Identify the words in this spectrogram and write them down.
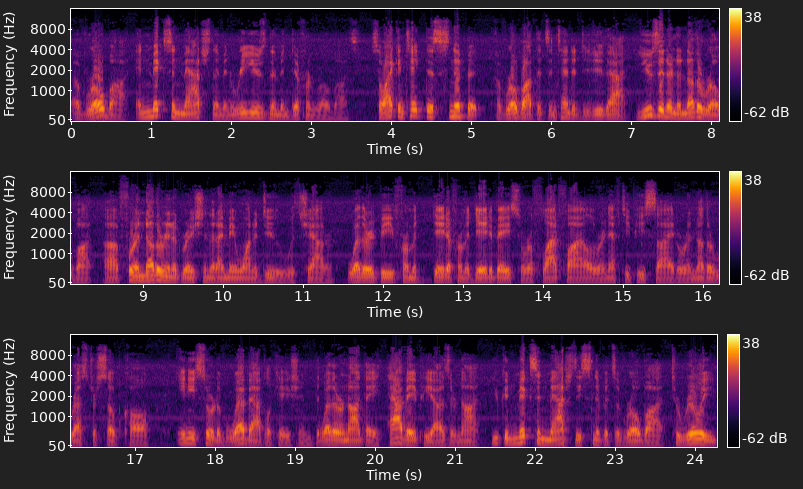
of robot and mix and match them and reuse them in different robots. So I can take this snippet of robot that's intended to do that, use it in another robot uh, for another integration that I may want to do with Chatter, whether it be from a data from a database or a flat file or an FTP site or another REST or SOAP call any sort of web application, whether or not they have APIs or not. You can mix and match these snippets of robot to really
